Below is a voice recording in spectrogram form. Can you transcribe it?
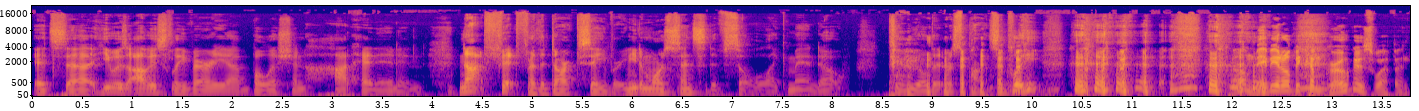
It's uh he was obviously very uh, bullish and hot-headed and not fit for the dark saber. You need a more sensitive soul like Mando to wield it responsibly. Well, maybe it'll become Grogu's weapon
